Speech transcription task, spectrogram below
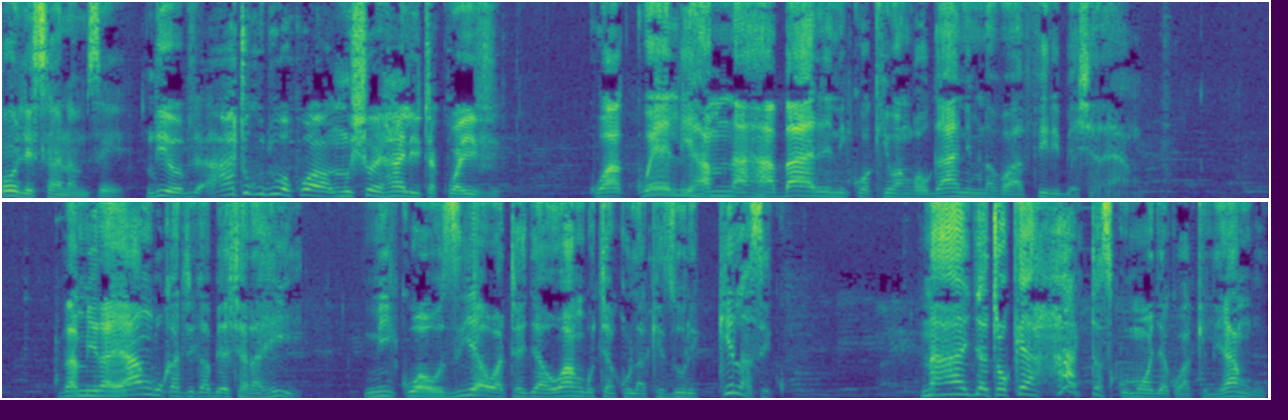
Pole sana mzee. Ndiyo, hatukujua kuwa mwishowe hali itakuwa hivi. Kwa kweli hamna habari ni kwa kiwango gani mnavyoathiri biashara yangu. Dhamira yangu katika biashara hii ni kuwauzia wateja wangu chakula kizuri kila siku, na haijatokea hata siku moja kwa akili yangu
